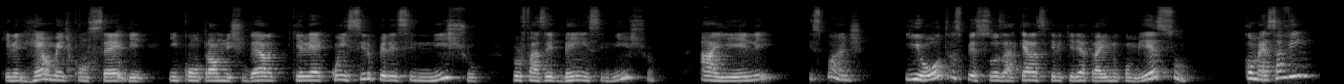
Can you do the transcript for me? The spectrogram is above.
que ele realmente consegue encontrar o nicho dela, que ele é conhecido por esse nicho, por fazer bem esse nicho, aí ele expande. E outras pessoas, aquelas que ele queria atrair no começo, começa a vir.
